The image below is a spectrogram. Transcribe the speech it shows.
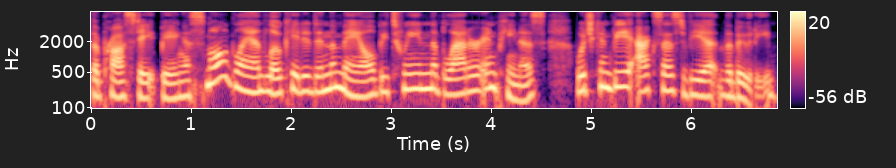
The prostate being a small gland located in the male between the bladder and penis, which can be accessed via the booty.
